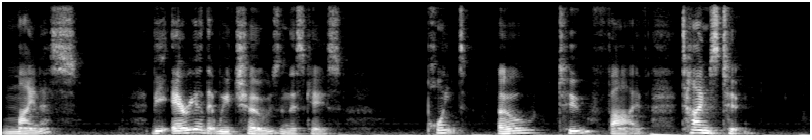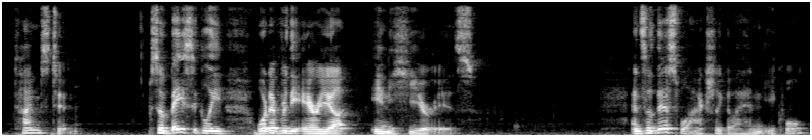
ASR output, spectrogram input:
minus the area that we chose, in this case, 0.025 times 2. Times 2. So basically, whatever the area in here is. And so this will actually go ahead and equal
